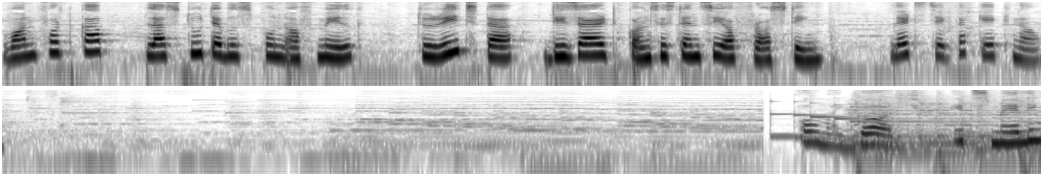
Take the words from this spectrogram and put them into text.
1 4th cup plus 2 tablespoon of milk to reach the desired consistency of frosting. Let's check the cake now. Oh my god, it's smelling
